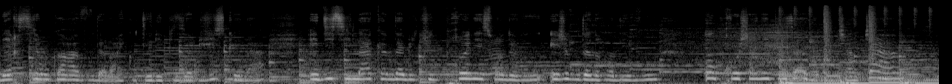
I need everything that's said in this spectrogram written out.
merci encore à vous d'avoir écouté l'épisode jusque-là. Et d'ici là, comme d'habitude, prenez soin de vous et je vous donne rendez-vous au prochain épisode. Ciao ciao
